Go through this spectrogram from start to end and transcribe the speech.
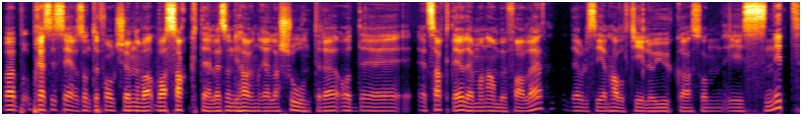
Bare presisere sånn til folk skjønner hva, hva sakte er, eller sånn de har en relasjon til det. Og det, et sakte er jo det man anbefaler, vil si en halv kilo i uka sånn i snitt.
